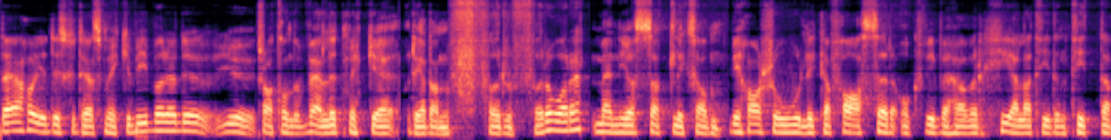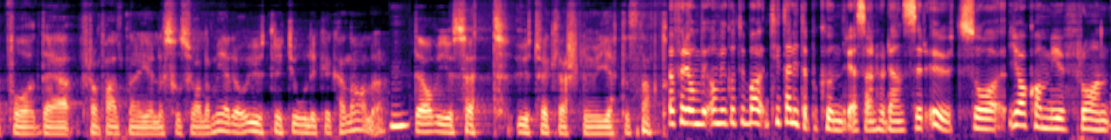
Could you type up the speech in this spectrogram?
det har ju diskuterats mycket. Vi började ju prata om det väldigt mycket redan för förra året, men just att liksom vi har så olika faser och vi behöver hela tiden titta på det, framförallt när det gäller sociala medier och utnyttja olika kanaler. Mm. Det har vi ju sett utvecklas nu jättesnabbt. Ja, för om vi, om vi går tillbaka, tittar lite på kundresan, hur den ser ut, så jag kommer ju från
